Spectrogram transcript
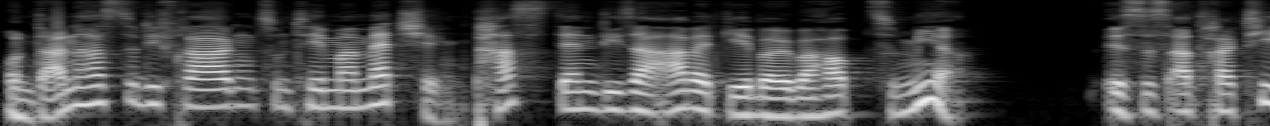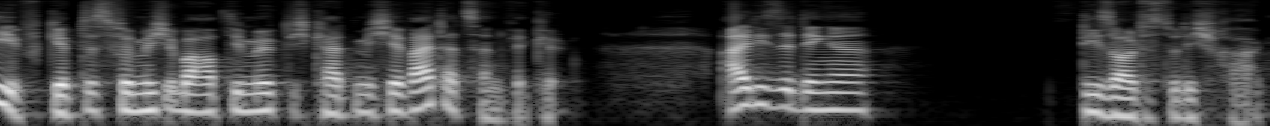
Und dann hast du die Fragen zum Thema Matching. Passt denn dieser Arbeitgeber überhaupt zu mir? Ist es attraktiv? Gibt es für mich überhaupt die Möglichkeit, mich hier weiterzuentwickeln? All diese Dinge, die solltest du dich fragen.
